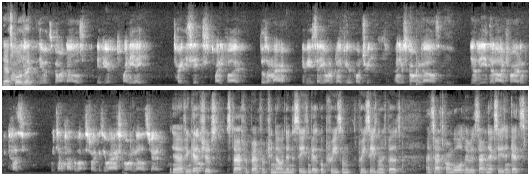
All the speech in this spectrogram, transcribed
Yeah, I suppose All like do is score goals. If you're 28, 36, 25, doesn't matter. If you say you want to play for your country and you're scoring goals, you'll lead the line for Ireland because we don't have a lot of strikers who are scoring goals, Jared. Yeah, if you can get a few starts with Brentford between now and then the season, get a good pre-season, pre-season on his belt, and start scoring goals, maybe the start next season gets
